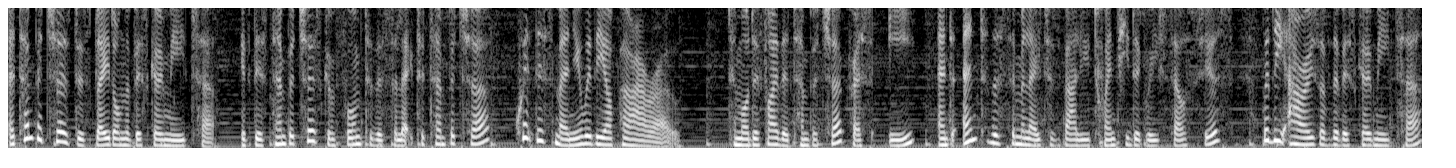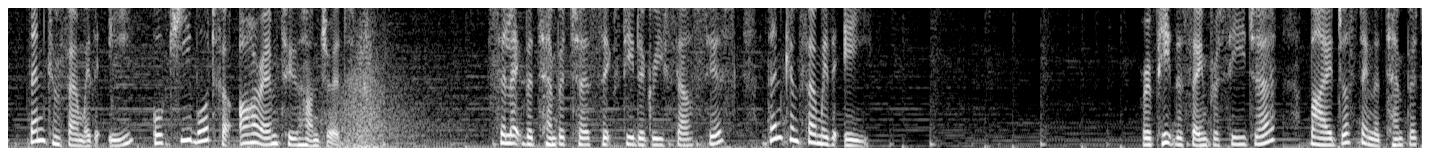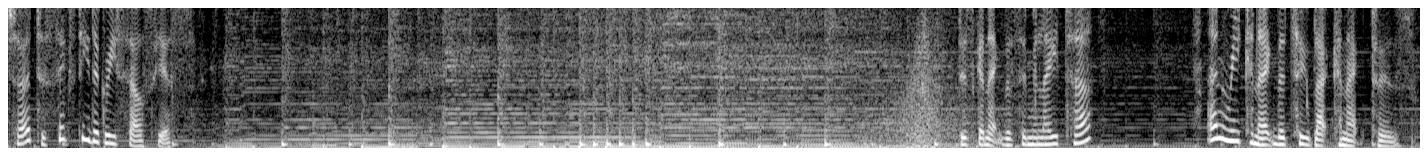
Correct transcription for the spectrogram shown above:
A temperature is displayed on the viscometer. If this temperature is conformed to the selected temperature, quit this menu with the upper arrow. To modify the temperature, press E and enter the simulator's value 20 degrees Celsius with the arrows of the viscometer, then confirm with E or keyboard for RM200. Select the temperature 60 degrees Celsius, then confirm with E. Repeat the same procedure by adjusting the temperature to 60 degrees Celsius. Disconnect the simulator and reconnect the two black connectors.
